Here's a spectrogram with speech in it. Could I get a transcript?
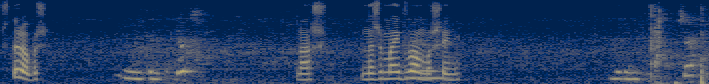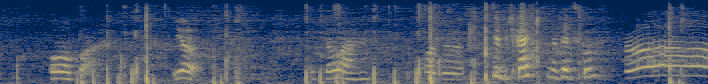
Що ти робиш? Ти купив? Наш. Нажимай два в Мгм. машині. Все. Опа. Йо. Это ладно. О, диви. Ти почекай на 5 секунд. А!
